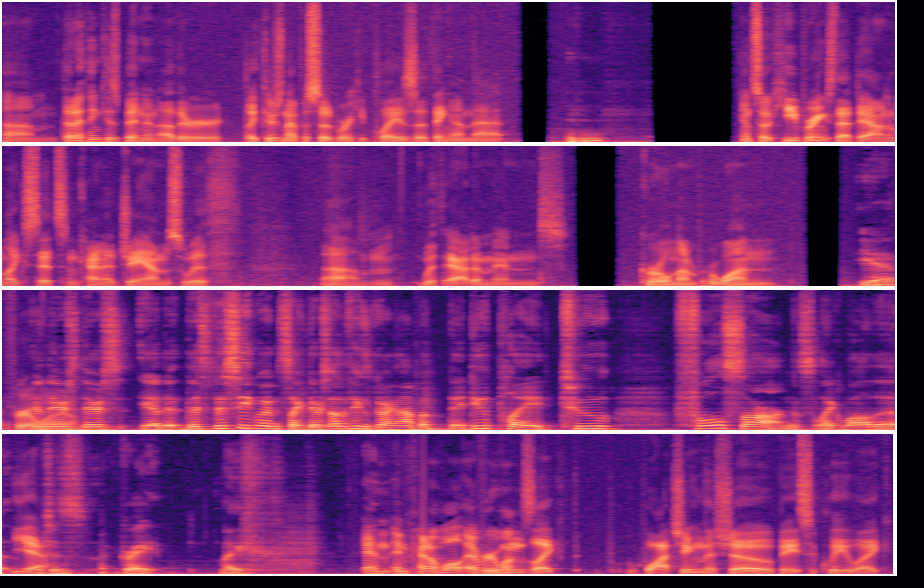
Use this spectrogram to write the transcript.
um, that i think has been in other like there's an episode where he plays a thing on that Mhm. and so he brings that down and like sits and kind of jams with um, with adam and girl number one Yeah, for a while. and there's there's yeah th- this this sequence like there's other things going on, but they do play two full songs like while the Yeah. which is great. Like and and kind of while everyone's like watching the show basically like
